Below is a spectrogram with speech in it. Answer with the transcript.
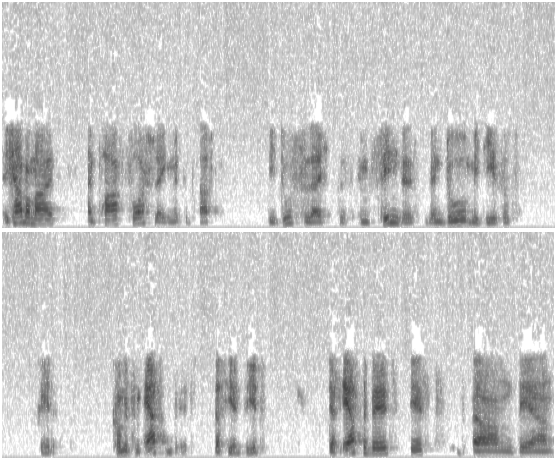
Ich habe mal ein paar Vorschläge mitgebracht, wie du vielleicht das empfindest, wenn du mit Jesus redest. Kommen wir zum ersten Bild, das ihr jetzt seht. Das erste Bild ist ähm, der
